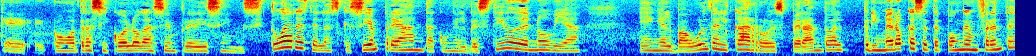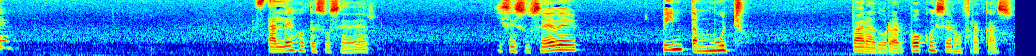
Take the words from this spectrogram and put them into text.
Que con otras psicólogas siempre dicen, si tú eres de las que siempre anda con el vestido de novia en el baúl del carro esperando al primero que se te ponga enfrente, está lejos de suceder. Y si sucede, pinta mucho para durar poco y ser un fracaso.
